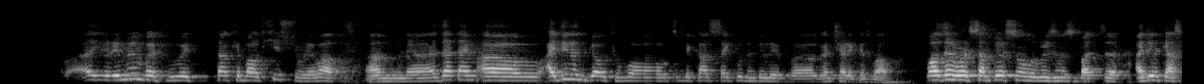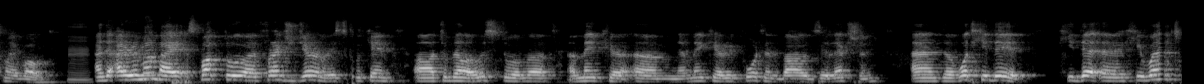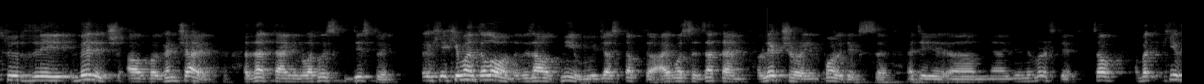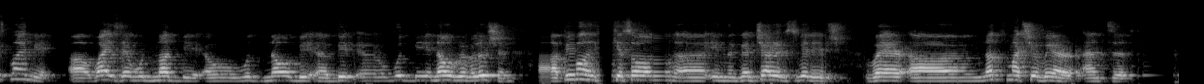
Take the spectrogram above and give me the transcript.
I remember if we talk about history, well, um, uh, at that time uh, I didn't go to vote because I couldn't believe uh, Goncharik as well. Well, there were some personal reasons, but uh, I didn't cast my vote. Mm. And I remember I spoke to a French journalist who came uh, to Belarus to uh, make um, make a report about the election. And uh, what he did, he de- he went to the village of Goncharik at that time in Lahoisk district, he, he went alone without me. We just talked. I was at that time a lecturer in politics uh, at the um, uh, university. So, but he explained me uh, why there would not be, uh, would no be, uh, be uh, would be no revolution. people in his own in Goncharik's village were not much aware and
